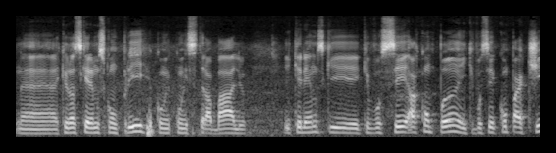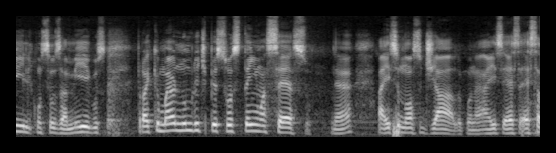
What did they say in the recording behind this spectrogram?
né, que nós queremos cumprir com, com esse trabalho e queremos que, que você acompanhe, que você compartilhe com seus amigos, para que o maior número de pessoas tenham acesso né, a esse nosso diálogo, né, a esse, essa,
